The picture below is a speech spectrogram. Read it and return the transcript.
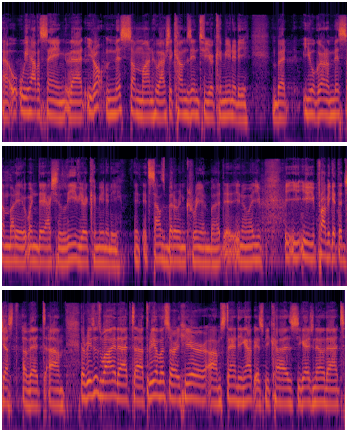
uh, we have a saying that you don't miss someone who actually comes into your community, but you're going to miss somebody when they actually leave your community. It, it sounds better in Korean, but uh, you know you, you you probably get the gist of it. Um, the reasons why that uh, three of us are here um, standing up is because you guys know that.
